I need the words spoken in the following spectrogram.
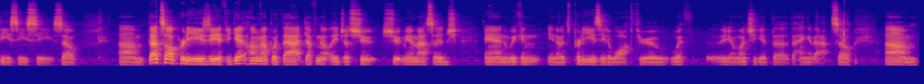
BCC. So um, that's all pretty easy. If you get hung up with that, definitely just shoot shoot me a message, and we can you know it's pretty easy to walk through with you know once you get the the hang of that. So. Um,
